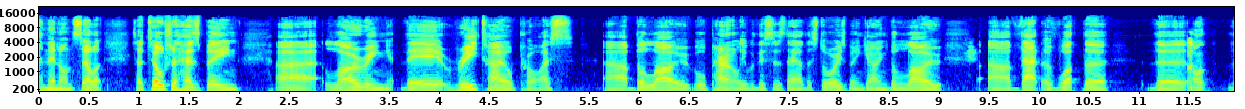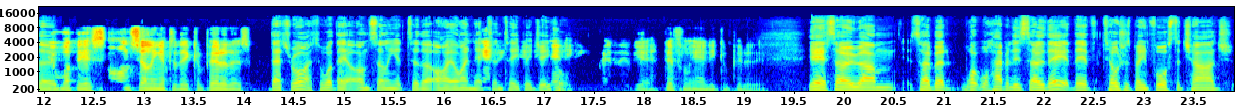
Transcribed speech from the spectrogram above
and then on sell it. So Telstra has been uh, lowering their retail price uh, below. Well, apparently this is how the story's been going below uh, that of what the the But- on, the Yeah, what they're on selling it to their competitors that's right. So what they're on selling it to the IINets and TPG for. Yeah, definitely anti-competitive. Yeah, so um, so but what will happen is so they they've Telstra's been forced to charge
